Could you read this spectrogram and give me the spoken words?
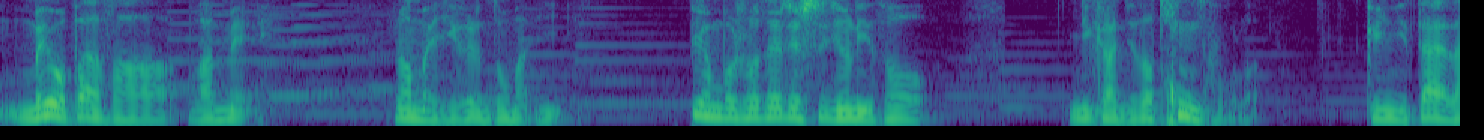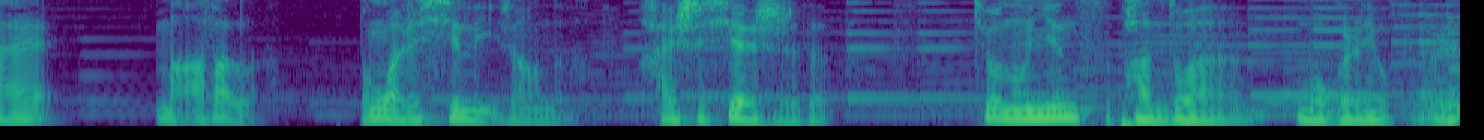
没有办法完美，让每一个人都满意，并不是说在这事情里头，你感觉到痛苦了，给你带来麻烦了，甭管是心理上的还是现实的，就能因此判断某个人有责任。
